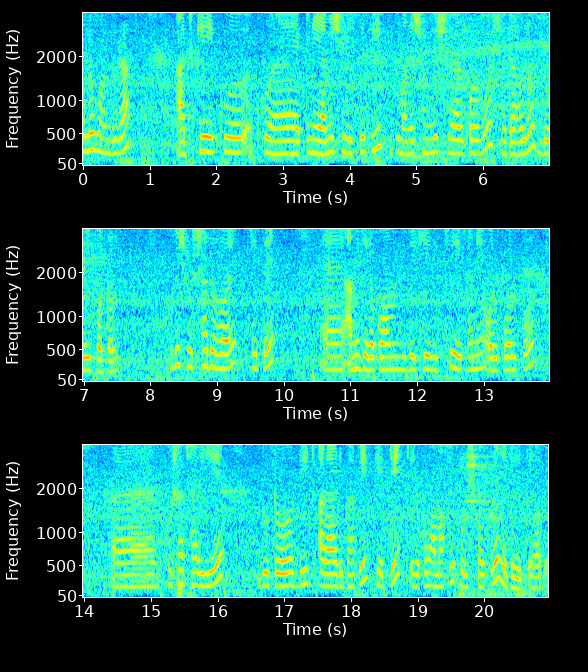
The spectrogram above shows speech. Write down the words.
হ্যালো বন্ধুরা, আজকে একটা নিরামিষ রেসিপি তোমাদের সঙ্গে শেয়ার করব, সেটা হলো দই পটল। খুবই সুস্বাদু হয় খেতে। আমি যেরকম দেখিয়ে দিচ্ছি, এখানে অল্প অল্প খোসা ছাড়িয়ে দুটো দিক আড়াআড়িভাবে কেটে এরকম আমাকে পরিষ্কার করে রেখে দিতে হবে।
